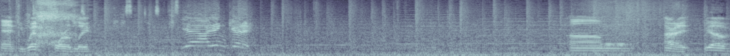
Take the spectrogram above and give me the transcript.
and he whiffed horribly. Yeah, I didn't get it. Um, alright, we have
